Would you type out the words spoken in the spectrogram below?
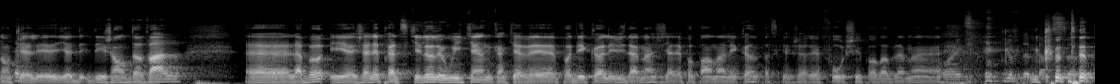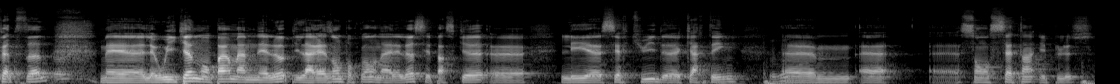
Donc, il y a des, des genres d'ovales. Euh, là-bas. Et euh, j'allais pratiquer là le week-end quand il n'y avait pas d'école, évidemment. J'y allais pas pendant l'école parce que j'aurais fauché probablement une couple de personnes. Mais euh, le week-end, mon père m'amenait là. Puis la raison pourquoi on allait là, c'est parce que les circuits de karting mhm. sont 7 ans et plus.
